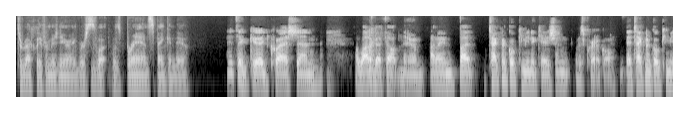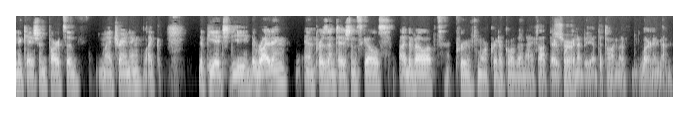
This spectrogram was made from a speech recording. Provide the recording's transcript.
directly from engineering versus what was brand spanking new? It's a good question. A lot of it felt new. I mean, but technical communication was critical. The technical communication parts of my training, like the PhD, the writing and presentation skills I developed proved more critical than I thought they Sure. were going to be at the time of learning them.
